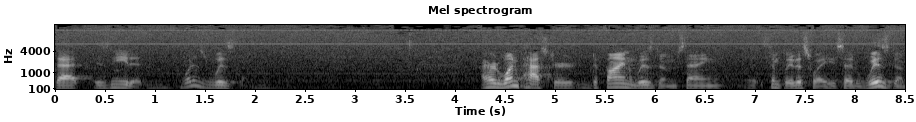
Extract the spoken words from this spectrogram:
that is needed. What is wisdom? I heard one pastor define wisdom saying simply this way. He said, Wisdom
